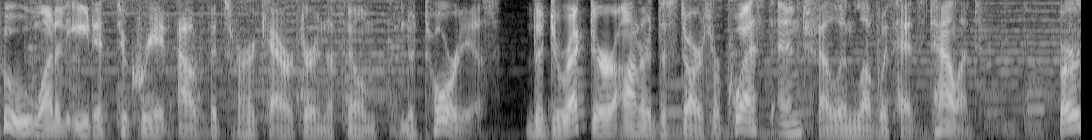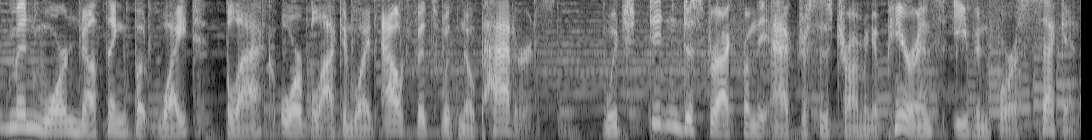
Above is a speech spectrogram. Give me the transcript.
who wanted Edith to create outfits for her character in the film Notorious. The director honored the star's request and fell in love with Head's talent. Bergman wore nothing but white, black, or black and white outfits with no patterns, which didn't distract from the actress's charming appearance even for a second.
